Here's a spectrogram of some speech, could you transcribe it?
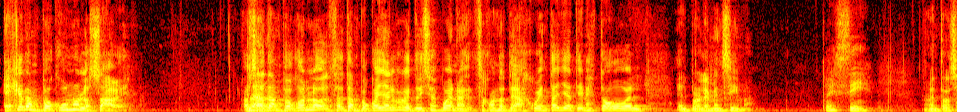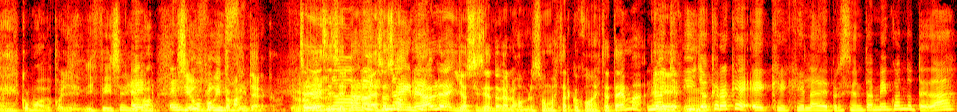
es que tampoco uno lo sabe. O sea, tampoco, lo, o sea, tampoco hay algo que tú dices, bueno, cuando te das cuenta ya tienes todo el, el problema encima. Pues sí. Entonces es como, oye, es difícil y Eh, uno es sí es un poquito más terco. Yo Sí, sí, sí. No, no, eso no, es innegable. Yo sí siento que los hombres son más tercos con este tema. No, Eh, yo- y yo mm. creo que, eh, que, que la depresión también cuando te da,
